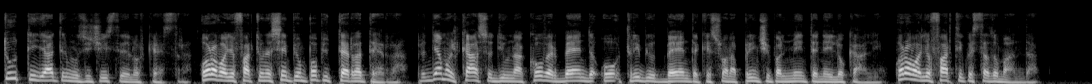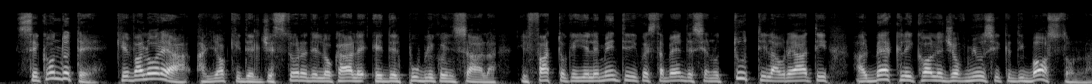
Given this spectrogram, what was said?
tutti gli altri musicisti dell'orchestra. Ora voglio farti un esempio un po' più terra a terra. Prendiamo il caso di una cover band o tribute band che suona principalmente nei locali. Ora voglio farti questa domanda. Secondo te, che valore ha agli occhi del gestore del locale e del pubblico in sala il fatto che gli elementi di questa band siano tutti laureati al Berklee College of Music di Boston,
